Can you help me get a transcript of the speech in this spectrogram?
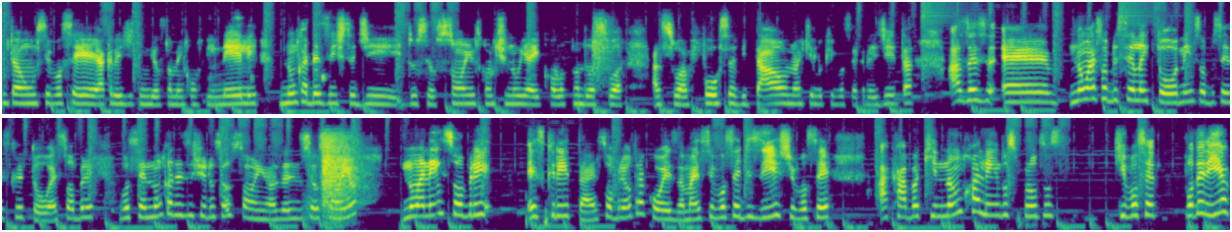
Então, se você acredita em Deus, também confie nele. Nunca desista de, dos seus sonhos, continue aí colocando a sua, a sua força vital naquilo que você acredita. Às vezes, é, não é sobre ser leitor, nem sobre ser escritor, é sobre você nunca desistir do seu sonho. Às vezes, o seu sonho não é nem sobre escrita, é sobre outra coisa. Mas se você desiste, você acaba que não colhendo os frutos que você poderia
